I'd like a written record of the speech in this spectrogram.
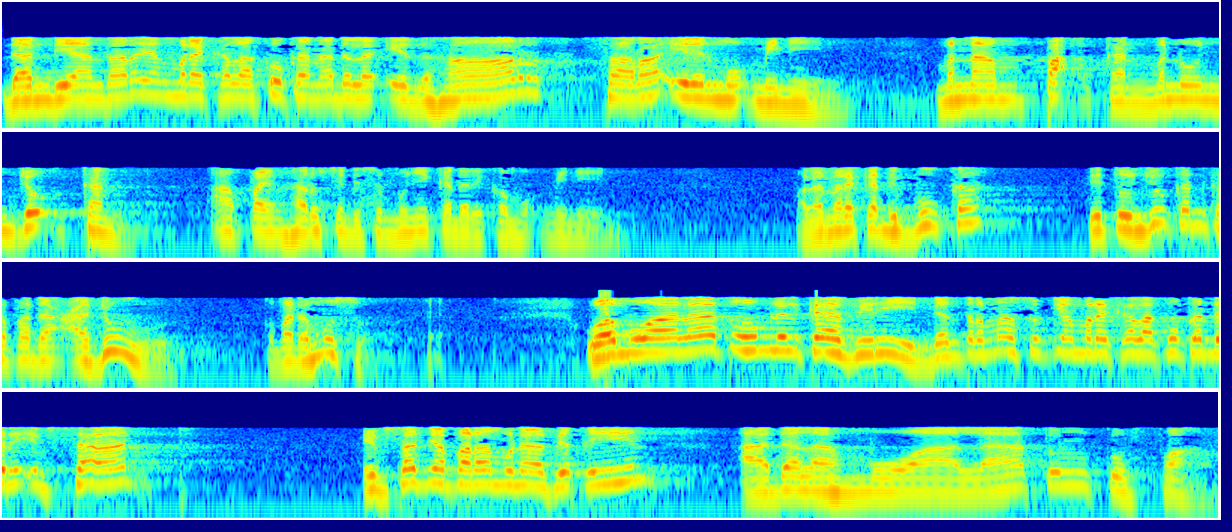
dan di antara yang mereka lakukan adalah idhar sarairil mu'minin menampakkan menunjukkan apa yang harusnya disembunyikan dari kaum mukminin. Oleh mereka dibuka ditunjukkan kepada adu kepada musuh. Wa mualatuhum lil kafirin. Dan termasuk yang mereka lakukan dari ifsad ifsadnya para munafikin adalah mualatul kuffar.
